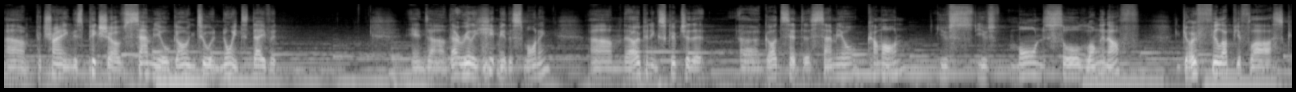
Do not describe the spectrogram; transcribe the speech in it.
um, portraying this picture of Samuel going to anoint David. And uh, that really hit me this morning. Um, the opening scripture that uh, God said to Samuel, Come on, you've, you've mourned Saul long enough. Go fill up your flask,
